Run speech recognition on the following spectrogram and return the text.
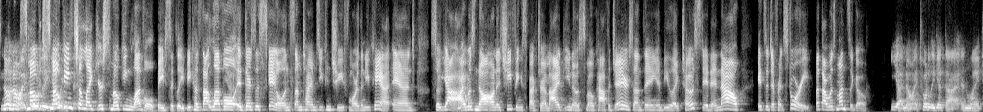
no no I smoke totally smoking to like your smoking level basically because that level yeah. it, there's a scale and sometimes you can chief more than you can't and so yeah, yeah, I was not on a chiefing spectrum. I'd, you know, smoke half a J or something and be like toasted. And now it's a different story. But that was months ago. Yeah, no, I totally get that. And like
